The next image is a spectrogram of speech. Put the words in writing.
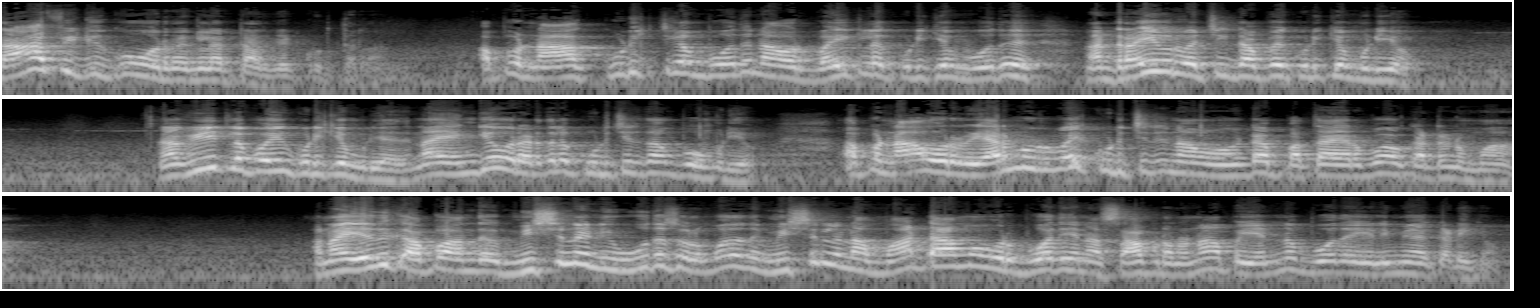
டிராஃபிக்குக்கும் ஒரு ரெகுலர் டார்கெட் கொடுத்துட்றாங்க. அப்போ நான் குடிக்கும் போது நான் ஒரு பைக்கில் குடிக்கும் போது நான் டிரைவர் வச்சுக்கிட்டா போய் குடிக்க முடியும். நான் வீட்டில் போய் குடிக்க முடியாது. நான் எங்கேயோ ஒரு இடத்துல குடிச்சிட்டு தான் போக முடியும். அப்போ நான் ஒரு இரநூறுபாய் குடிச்சிட்டு நான் உங்ககிட்ட பத்தாயிரம் ரூபாய் கட்டணுமா? ஆனால் எதுக்கு? அப்போ அந்த மிஷினை நீ ஊத சொல்லும் போது அந்த மிஷினில் நான் மாட்டாமல் ஒரு போதையை நான் சாப்பிடணும்னா அப்போ என்ன போதை எளிமையாக கிடைக்கும்?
